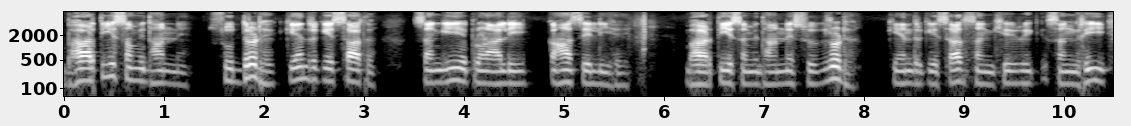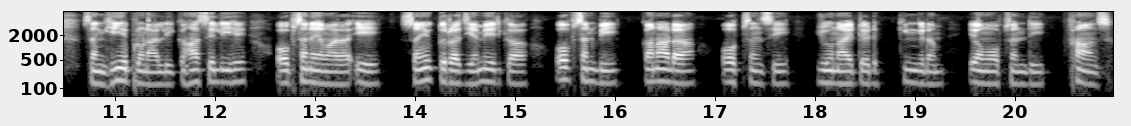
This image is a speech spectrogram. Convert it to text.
भारतीय संविधान ने सुदृढ़ केंद्र के साथ संघीय प्रणाली कहाँ से ली है? भारतीय संविधान ने सुदृढ़ केंद्र के साथ संघीय संघीय प्रणाली कहाँ से ली है? ऑप्शन है हमारा ए, संयुक्त राज्य अमेरिका, option B, Canada, option C, United Kingdom, एवं ऑप्शन डी, फ्रांस।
